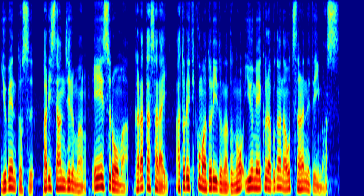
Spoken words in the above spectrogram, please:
ユベントスパリ・サンジェルマン AS ローマガラタサライアトレティコ・マドリードなどの有名クラブが名を連ねています。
